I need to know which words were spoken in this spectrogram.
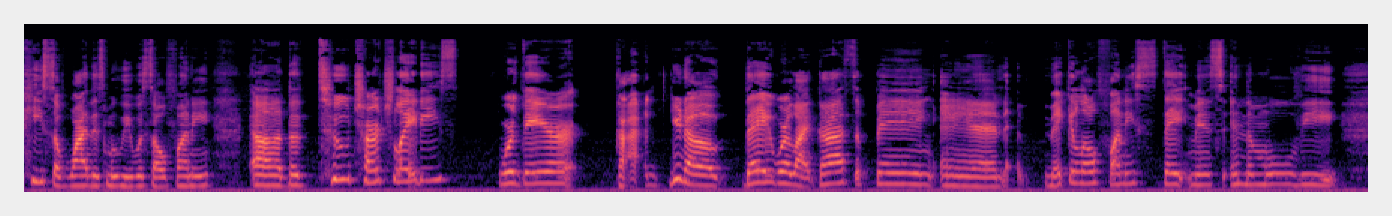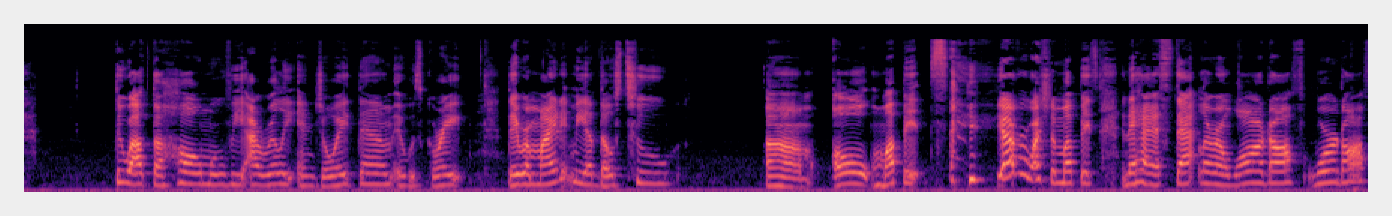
piece of why this movie was so funny. Uh, the two church ladies were there. You know, they were like gossiping and making little funny statements in the movie throughout the whole movie. I really enjoyed them. It was great. They reminded me of those two um old Muppets. you ever watch the Muppets and they had Statler and Waldorf, Waldorf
